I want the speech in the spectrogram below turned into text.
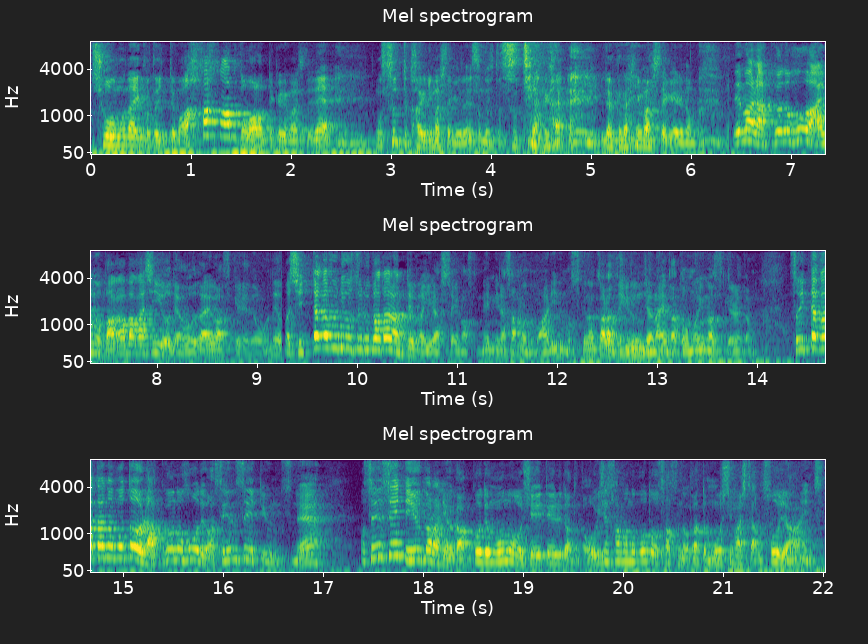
しょうもないこと言ってもあははと笑ってくれましてね。もうスッと帰りましたけどね。その人スッてなんかいなくなりましたけれどもでまあ落語の方は愛もバカバカしいようではございますけれどもね、まあ、知ったかぶりをする方なんていうのがいらっしゃいますね。皆様の周りにも少なからずいるんじゃないかと思いますけれども。そういった方のことを落語の方では先生って言うんですね。先生って言うからには学校で物を教えているだとかお医者様のことを指すのかと申しましたらそうじゃないんです。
